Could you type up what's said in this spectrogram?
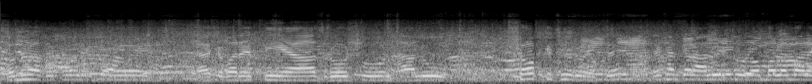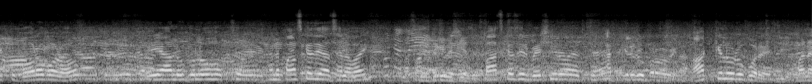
বন্ধুরা দেখুন এখানে একেবারে পেঁয়াজ রসুন আলু সব কিছুই রয়েছে। এখানকার আলু একটু লম্বা লম্বা আর একটু বড় বড়। এই আলুগুলো হচ্ছে এখানে পাঁচ কেজি আছে না ভাই? পাঁচ কেজির বেশি রয়েছে। আট কিলোর উপরে আট কিলোর উপরে মানে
